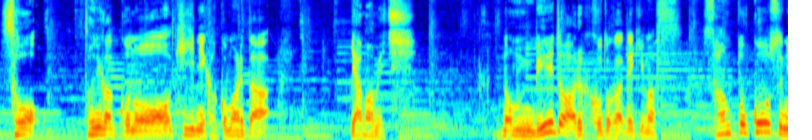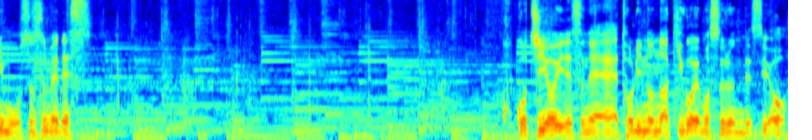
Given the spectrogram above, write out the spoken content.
そう。とにかくこの木々に囲まれた山道。のんびりと歩くことができます。散歩コースにもおすすめです。心地よいですね。鳥の鳴き声もするんですよ。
